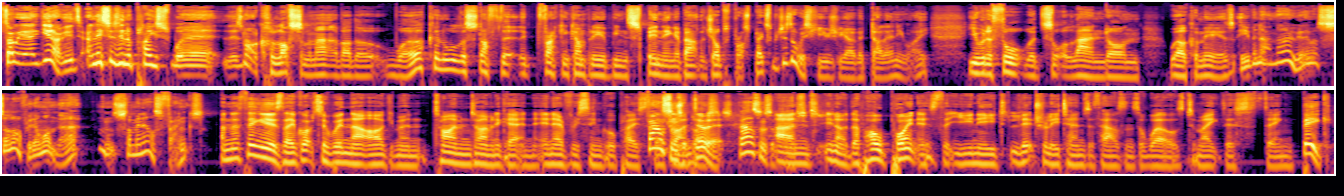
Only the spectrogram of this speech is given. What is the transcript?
so yeah, you know, it's, and this is in a place where there's not a colossal amount of other work, and all the stuff that the fracking company have been spinning about the jobs prospects, which is always hugely overdone anyway. You would have thought would sort of land on welcome ears. Even that, no, they want sod off. We don't want that. We want something else, thanks. And the thing is, they've got to win that argument time and time and again in every single place. Thousands of and do places. it. Thousands of and places. you know, the whole point is that you need literally tens of thousands of wells to make this thing big.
